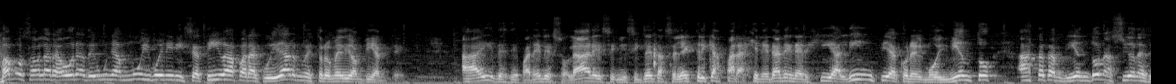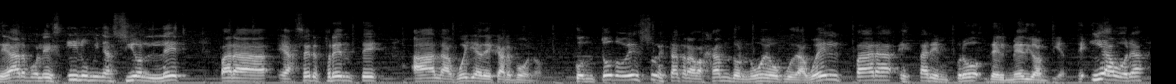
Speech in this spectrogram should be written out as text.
Vamos a hablar ahora de una muy buena iniciativa para cuidar nuestro medio ambiente. Hay desde paneles solares y bicicletas eléctricas para generar energía limpia con el movimiento, hasta también donaciones de árboles, iluminación LED para hacer frente a la huella de carbono. Con todo eso está trabajando Nuevo Pudahuel para estar en pro del medio ambiente. Y ahora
